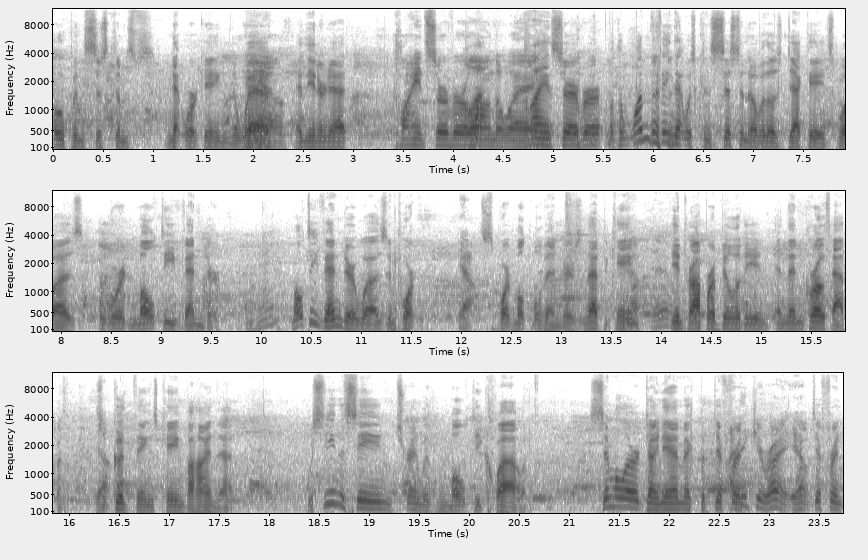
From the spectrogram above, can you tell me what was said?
open systems, networking, the web, Yeah. and the internet. Client server Cli- along the way. Client server, but the one thing that was consistent over those decades was the word multi-vendor. Mm-hmm. Multi-vendor was important Yeah. support multiple vendors, and that became Yeah, yeah. the interoperability, and, and then growth happened. So good things came behind that. We're seeing the same trend with multi-cloud. Similar dynamic, but different. I think you're right, yeah. different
